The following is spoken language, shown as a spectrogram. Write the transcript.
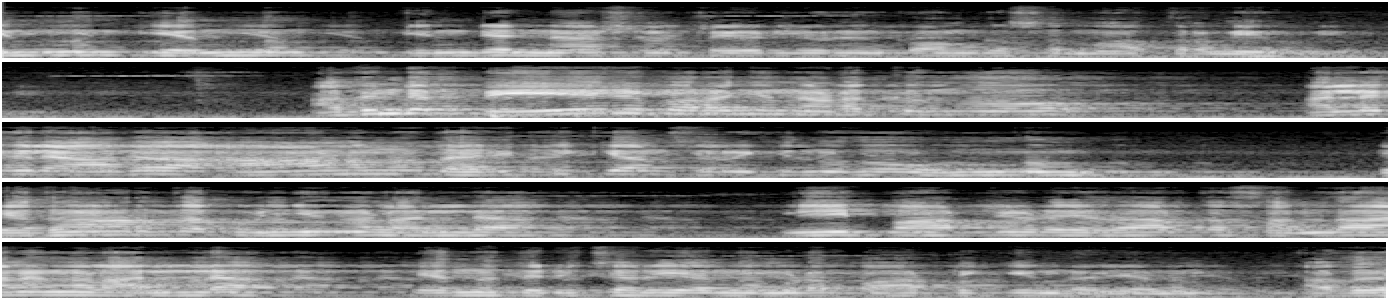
ഇന്നും എന്നും Indian national trade union congress മാത്രമേ ഉള്ളൂ. അതിന്റെ പേര് പറഞ്ഞ് നടക്കുന്നതോ അല്ലെങ്കിൽ അത് ആണെന്ന് ധരിപ്പിക്കാൻ ശ്രമിക്കുന്നതോ ഒന്നും യഥാർത്ഥ കുഞ്ഞുങ്ങളല്ല ഈ പാർട്ടിയുടെ യഥാർത്ഥ സന്താനങ്ങളല്ല എന്ന് തിരിച്ചറിയാൻ നമ്മുടെ പാർട്ടിക്കും കഴിയണം. അത്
